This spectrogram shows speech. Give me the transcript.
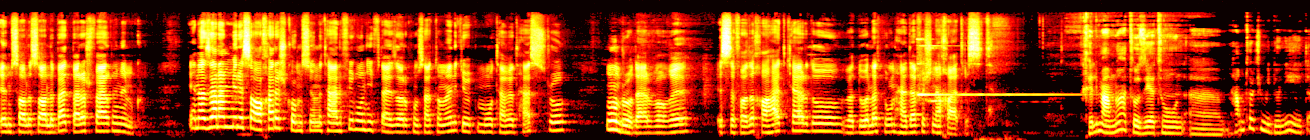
امسال سال بعد براش فرقی نمی‌کنه. به نظرم می‌رسه آخرش کمیسیون تلفیق اون 17500 تومنی که معتقد هست رو اون رو در واقع استفاده خواهد کرد و, و دولت به اون هدفش نخواهد رسید. خیلی ممنون از توضیحتون. همونطور که می‌دونید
